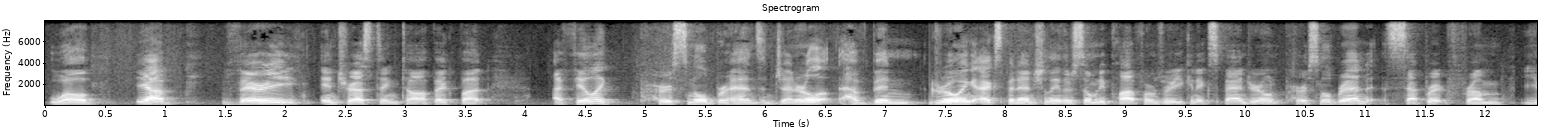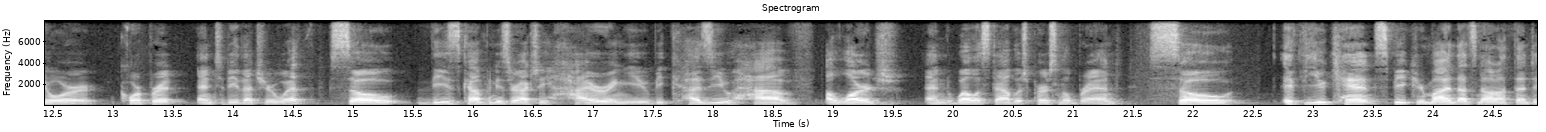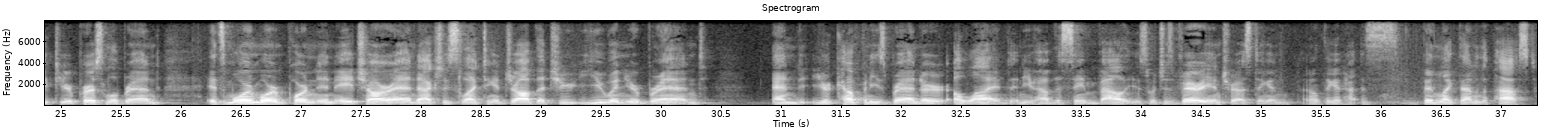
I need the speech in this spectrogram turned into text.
Well, yeah, very interesting topic, but I feel like personal brands in general have been growing exponentially. There's so many platforms where you can expand your own personal brand separate from your corporate entity that you're with. So these companies are actually hiring you because you have a large and well established personal brand. So if you can't speak your mind, that's not authentic to your personal brand. It's more and more important in HR and actually selecting a job that you you and your brand and your company's brand are aligned and you have the same values, which is very interesting. And I don't think it has been like that in the past.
